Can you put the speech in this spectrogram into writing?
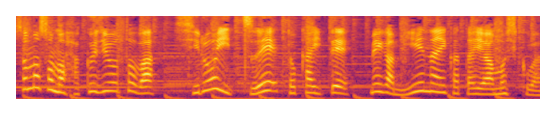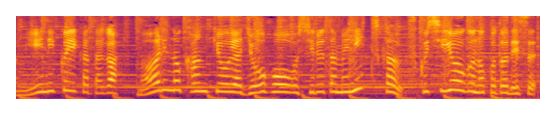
そもそも白状とは白い杖と書いて目が見えない方やもしくは見えにくい方が周りの環境や情報を知るために使う福祉用具のことです。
